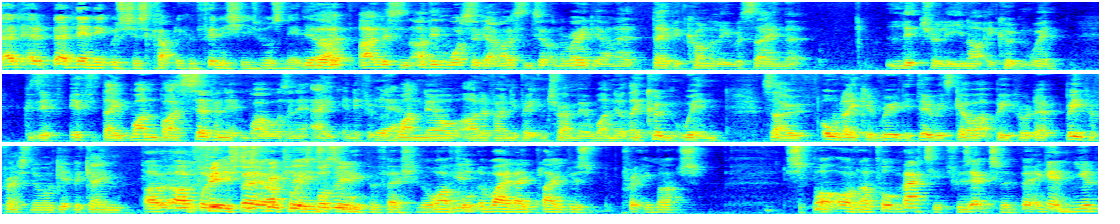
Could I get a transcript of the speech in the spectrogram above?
and, and, and then it was just a couple of good finishes, wasn't it? Yeah, But- I, I listened. I didn't watch the game. I listened to it on the radio, and David Connolly was saying that literally United couldn't win because if, if they won by seven, it why wasn't it eight? And if it was Yeah. one 0 I'd have only beaten Tranmere one 0 They couldn't win, so all they could really do is go up, be pro- be professional, and get the game. I, I thought it Finished was, very, as I thought it was really professional. I Yeah. thought the way they played was pretty much spot on. I thought Matic was excellent, but again, you,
